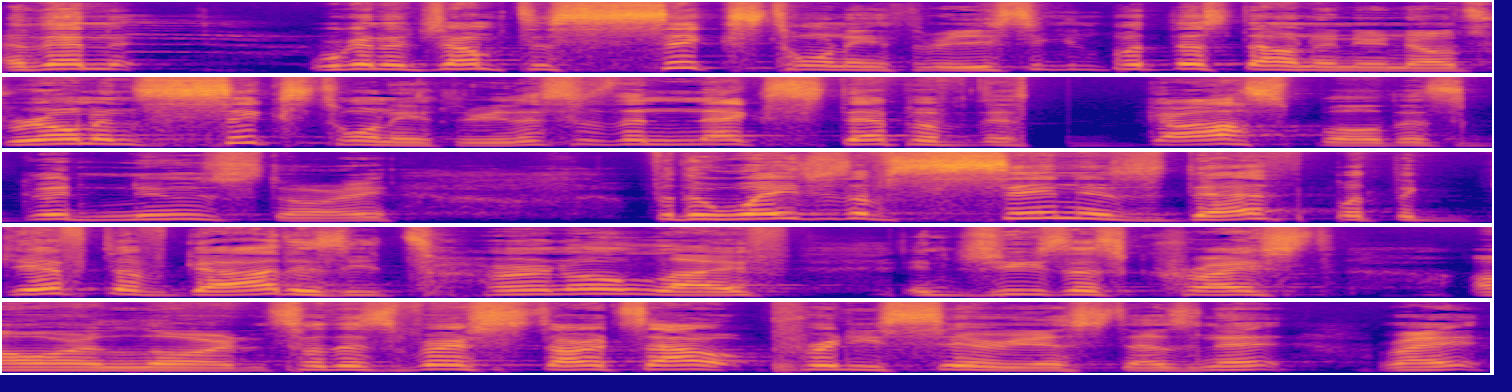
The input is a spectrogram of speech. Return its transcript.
And then we're going to jump to 6.23. So you can put this down in your notes. Romans 6.23. This is the next step of this gospel, this good news story. For the wages of sin is death, but the gift of God is eternal life in Jesus Christ our Lord. And so this verse starts out pretty serious, doesn't it? Right?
